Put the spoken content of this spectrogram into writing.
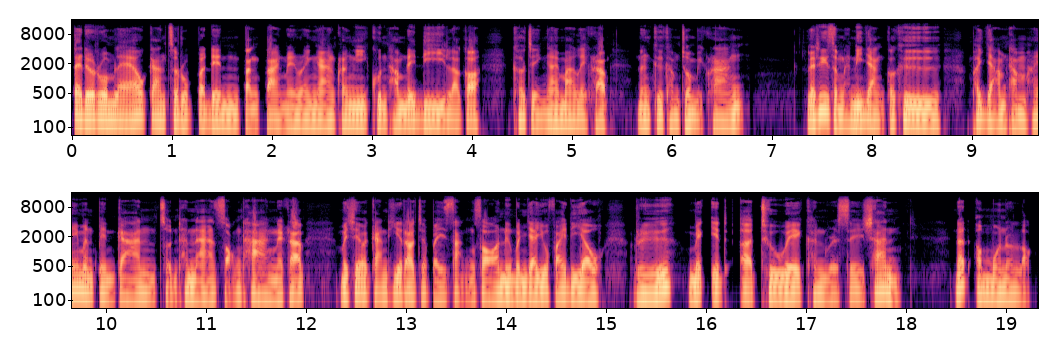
แต่โดยรวมแล้วการสรุปประเด็นต่างๆ ในรายงานครั้งนี้คุณทำได้ดี แล้วก็เข้าใจง่ายมากเลยครับ นั่นคือคำชมอีกครั้ง และที่สำคัญนี้อย่างก็คือ พยายามทำให้มันเป็นการสนทนา 2 ทางนะครับ ไม่ใช่ว่าการที่เราจะไปสั่งซอหนึ่งบรรยายอยู่ฝ่ายเดียว หรือ make it a two-way conversation not a monologue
